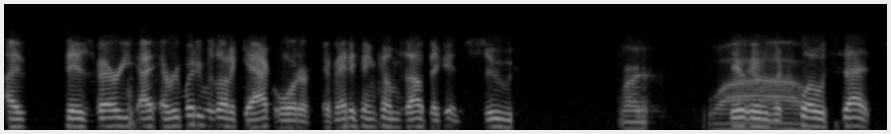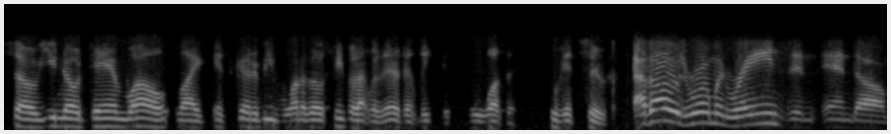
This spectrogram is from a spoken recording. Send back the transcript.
I, I, there's very, I, everybody was on a gag order. If anything comes out, they're getting sued. right. Wow. It, it was a closed set, so you know damn well, like it's going to be one of those people that was there that leaked it. Who was it? Who gets sued? I thought it was Roman Reigns and and um,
